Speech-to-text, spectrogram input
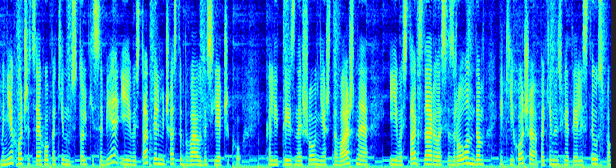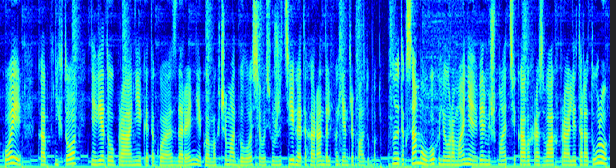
Мне хочацца яго пакінуць толькі сабе і вось так вельмі часта бывае у даследчыкаў калі ты знайшоў нешта важное і вось так здарылася з роландам які хоча пакінуць гэтыя лісты ў спакоі каб ніхто не ведаў пра нейкае такое здарэнне якое магчыма адбылося вось у жыцці гэтага рандальфа генры падуба. Ну і таксама увогуле ў рамане вельмі шмат цікавых разваг пра літаратуру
